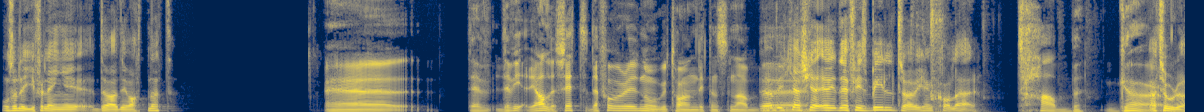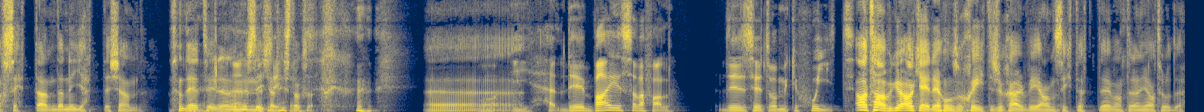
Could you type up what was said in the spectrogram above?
Hon som ligger för länge död i vattnet? Eh, det, det vet jag aldrig sett. Det får vi nog ta en liten snabb... Ja, vi kanske, det finns bild tror jag, vi kan kolla här. Tub Girl. Jag tror du har sett den, den är jättekänd. Det är tydligen en, musikartist också. hel- Det är bajs i alla fall. Det ser ut att vara mycket skit. Ja, Tub Girl, okej det är hon som skiter sig själv i ansiktet, det var inte den jag trodde.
